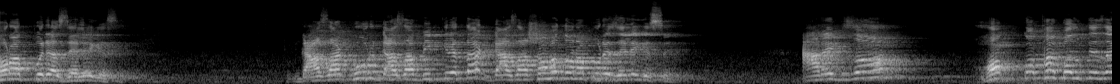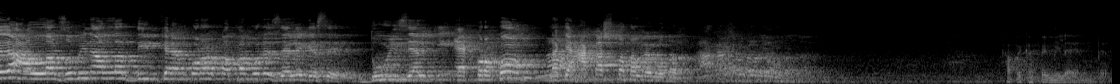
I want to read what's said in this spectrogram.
ধরাত পইরা জেলে গেছে। গাজাখুর গাজা বিক্রেতা গাজা সহ ধরা পড়ে জেলে গেছে। আরেকজন হক কথা বলতে যায় আল্লাহর জমিনে আল্লাহর দিন কায়েম করার কথা বলে জেলে গেছে। দুই জেল কি একরকম নাকি আকাশ পাতাল ব্যবধান? খাপে খাপে মিলাই নিবেন।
